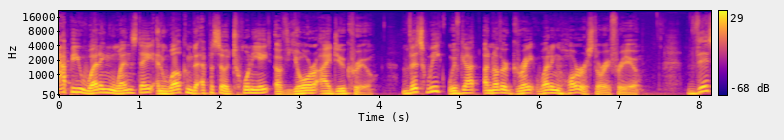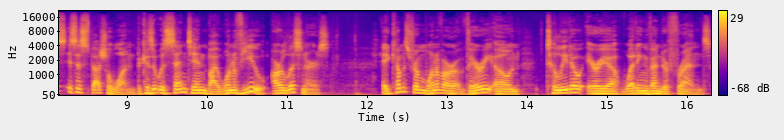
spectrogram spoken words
Happy Wedding Wednesday and welcome to episode 28 of Your I Do Crew. This week we've got another great wedding horror story for you. This is a special one because it was sent in by one of you, our listeners. It comes from one of our very own Toledo area wedding vendor friends,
